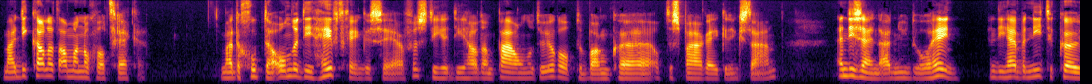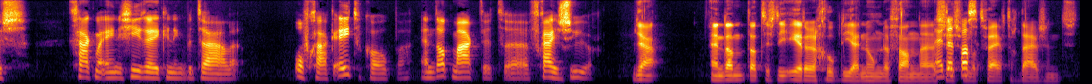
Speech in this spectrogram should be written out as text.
Maar die kan het allemaal nog wel trekken. Maar de groep daaronder, die heeft geen reserves. Die, die hadden een paar honderd euro op de bank, uh, op de spaarrekening staan. En die zijn daar nu doorheen. En die hebben niet de keus, ga ik mijn energierekening betalen of ga ik eten kopen? En dat maakt het uh, vrij zuur. Ja, en dan, dat is die eerdere groep die jij noemde van uh, nee, 650.000.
